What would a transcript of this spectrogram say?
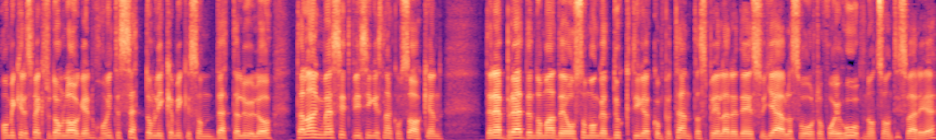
Har mycket respekt för de lagen, har inte sett dem lika mycket som detta Luleå. Talangmässigt finns inget snack om saken. Den här bredden de hade och så många duktiga, kompetenta spelare, det är så jävla svårt att få ihop något sånt i Sverige.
